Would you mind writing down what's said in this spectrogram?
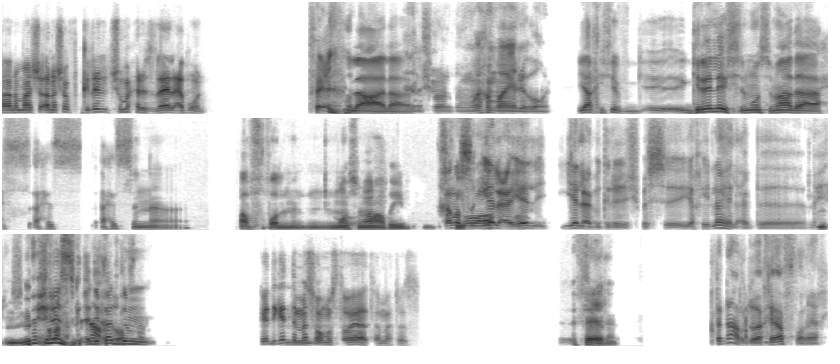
أنا ما ش... أنا أشوف جريليش ومحرز لا يلعبون. فعلا. لا لا. ما يلعبون. يا أخي شوف جريليش الموسم هذا أحس أحس أحس إنه أفضل من الموسم. الماضي خلاص يلعب يلعب جريليش بس يا أخي لا يلعب آه، محرز. محرز قاعد. يقدم قاعد يقدم اسوء مستوياته محرز. فعلا. برناردو يا أخي أفضل يا أخي.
